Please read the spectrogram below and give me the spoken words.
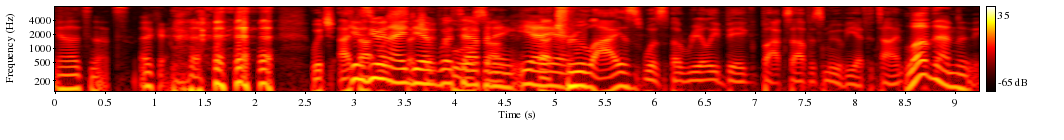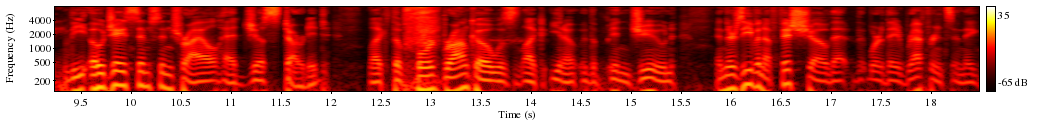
Yeah, that's nuts. Okay. which I Gives you an idea of what's cool happening. Yeah, Uh, yeah. True Lies was a really big box office movie at the time. Love that movie. The O.J. Simpson trial had just started. Like the Ford Bronco was like you know the, in June, and there's even a Phish show that where they reference and they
